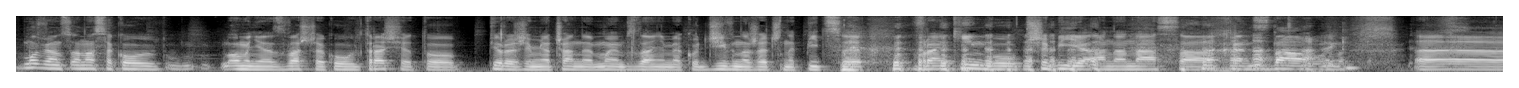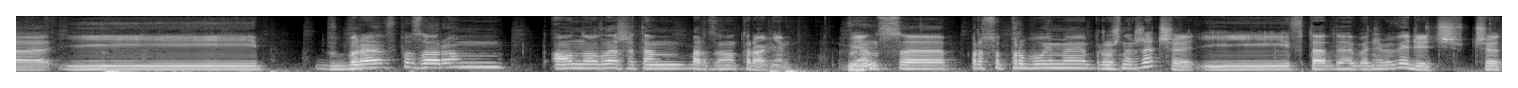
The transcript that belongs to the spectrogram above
mówiąc o nas jako, o mnie zwłaszcza jako ultrasie, to pióre ziemniaczane moim zdaniem jako dziwna rzecz na pizzy w rankingu przebija ananasa hands down. E, I wbrew pozorom ono leży tam bardzo naturalnie. Więc e, po prostu próbujmy różnych rzeczy i wtedy będziemy wiedzieć, czy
